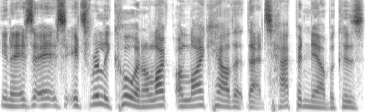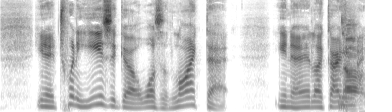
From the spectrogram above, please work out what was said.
You know, it's it's, it's really cool, and I like I like how that that's happened now because you know 20 years ago it wasn't like that. You know, like I, No. I-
